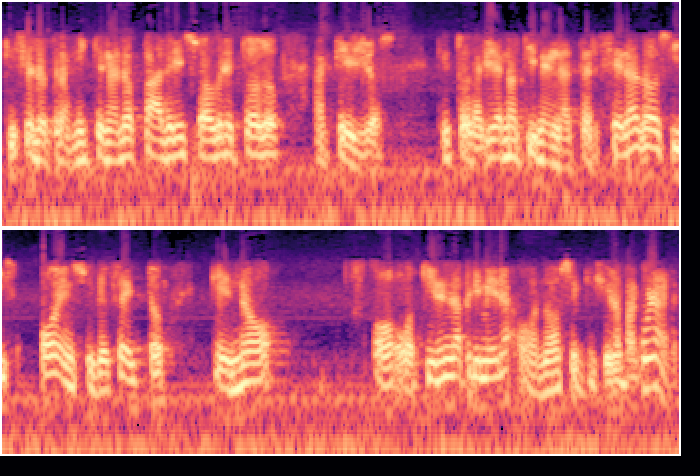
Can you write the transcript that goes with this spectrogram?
que se lo transmiten a los padres, sobre todo aquellos que todavía no tienen la tercera dosis o en su defecto que no o, tienen la primera o no se quisieron vacunar.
